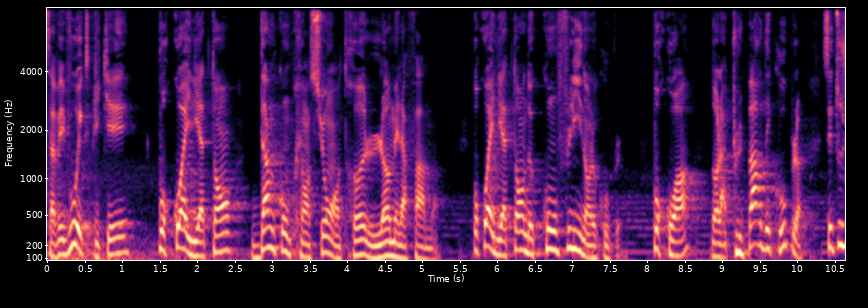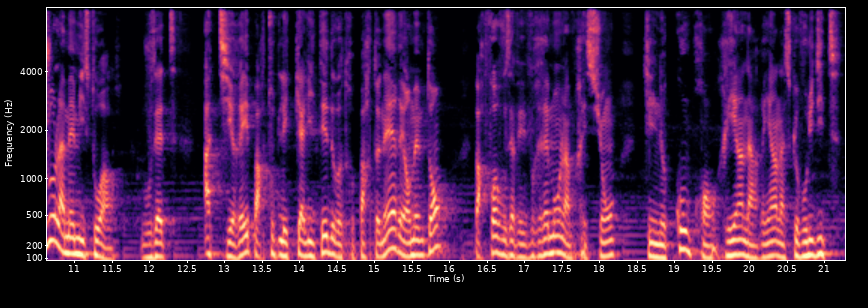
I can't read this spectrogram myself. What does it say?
Savez-vous expliquer pourquoi il y a tant d'incompréhension entre l'homme et la femme? Pourquoi il y a tant de conflits dans le couple? Pourquoi, dans la plupart des couples, c'est toujours la même histoire? Vous êtes attiré par toutes les qualités de votre partenaire et en même temps, parfois vous avez vraiment l'impression qu'il ne comprend rien à rien à ce que vous lui dites.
